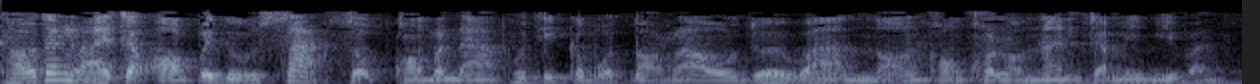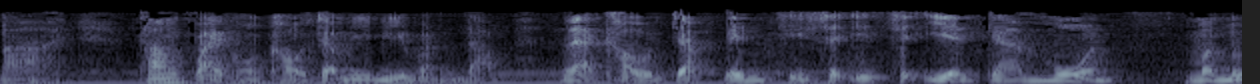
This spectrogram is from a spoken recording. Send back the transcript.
เขาทั้งหลายจะออกไปดูซากศพของบรรดาผู้ที่กบฏต่อเรา ด้วยว่านอนของคนเหล่านั้นจะไม่มีวันตายทั้งไฟของเขาจะไม่มีวันดับ และเขาจะเป็นที่สะอิดสะเอียนแก่มวลมนุ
